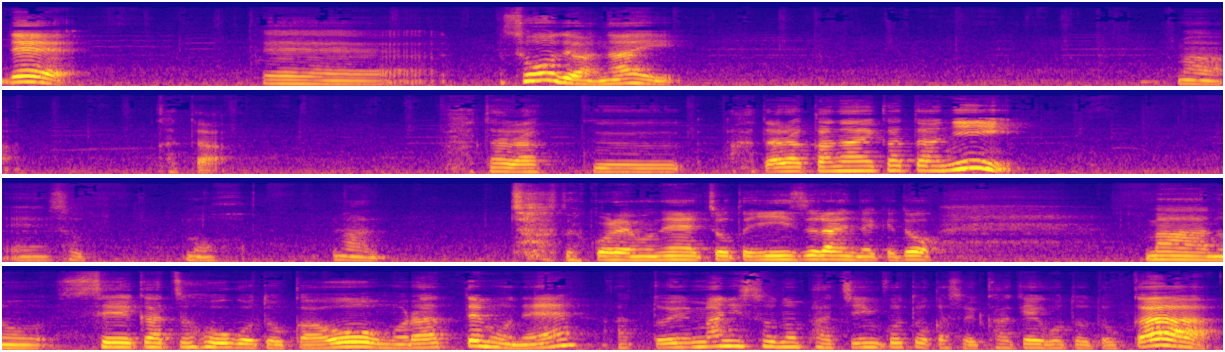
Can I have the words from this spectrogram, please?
で、えー、そうではないまあ方働く働かない方に、えー、そもうまあちょっとこれもねちょっと言いづらいんだけどまああの生活保護とかをもらってもねあっという間にそのパチンコとかそういう賭け事とか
